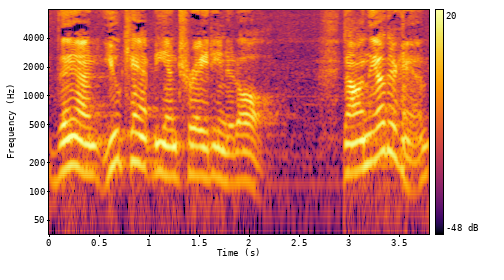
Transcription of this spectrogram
then you can't be in trading at all. Now, on the other hand,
